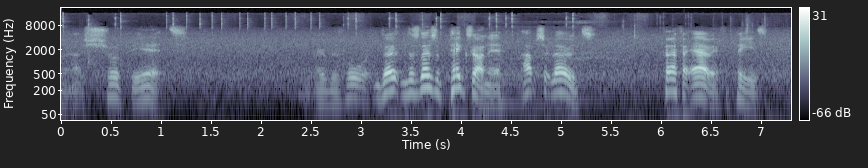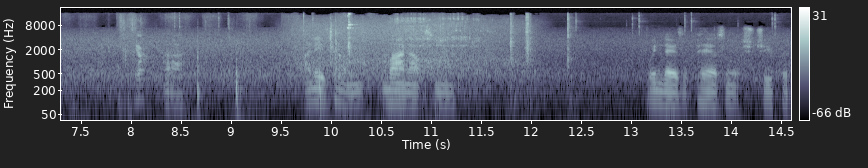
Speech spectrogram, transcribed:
That should be it. Maybe There's, all- there- there's loads of pigs around here. Absolute loads. Perfect area for peas. Yep. Ah. I need to kind of mine out some windows up here, something stupid.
